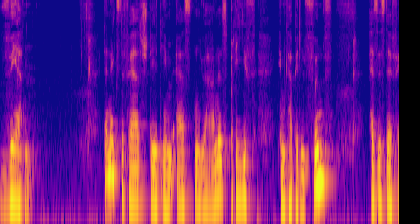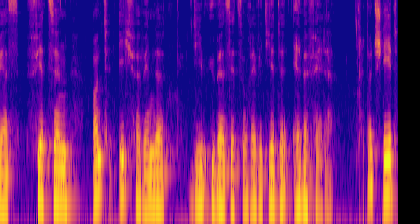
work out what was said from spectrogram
werden. Der nächste Vers steht im ersten Johannesbrief im Kapitel 5. Es ist der Vers 14 und ich verwende die Übersetzung revidierte Elberfelder. Dort steht,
